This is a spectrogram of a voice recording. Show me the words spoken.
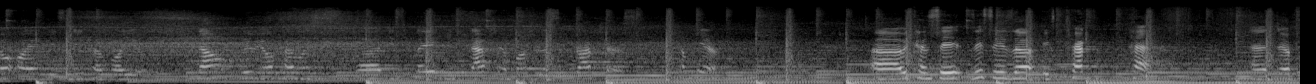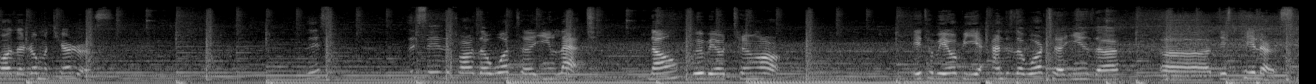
show oil distiller for you. Now we will have a uh, display introduction about the structures. Come here. Uh, we can see this is the extract tank and uh, for the raw materials. This, this is for the water inlet. Now we will turn on. It will be under the water in the uh, distillers.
